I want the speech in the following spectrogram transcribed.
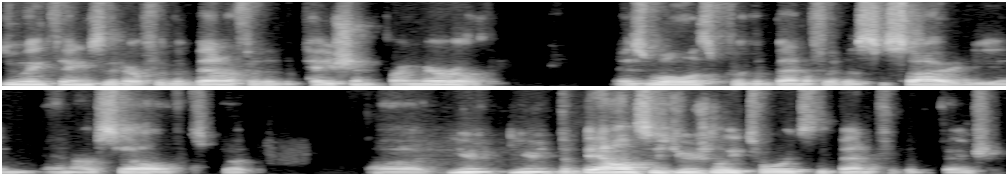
doing things that are for the benefit of the patient primarily, as well as for the benefit of society and, and ourselves. But uh, you, you, the balance is usually towards the benefit of the patient.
